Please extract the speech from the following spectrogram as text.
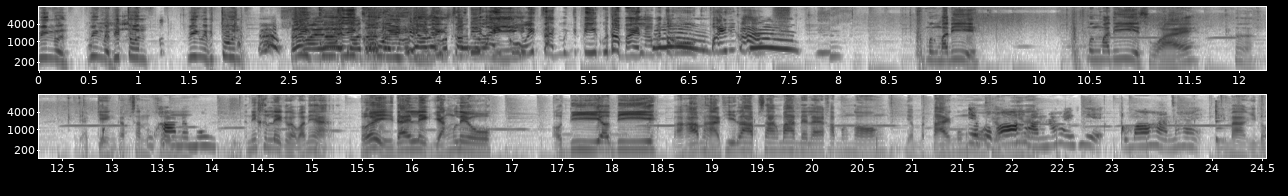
วิ่งก่อนวิ่งแบบพี่ตุนวิ่งแบบพี่ตุนเฮ้ยกูไอ้นี่กูไอ้เหี้ยไอ้ซอมบี้ไล่กูไอ้สัตว์มึงจะตีกูทำไมล่ะมาโตกูไปดีกว่า มึงมาดิ มึงมาดิสวยเฮ้ออย่าเก่งกับซันกูคุฆ่างแมงมุมอันนี้คือเหล็กเหรอวะเนี่ย เฮ้ย ได้เหล็กยั้งเร็ว เอาดี เอาดี นะครับ หาที่ราบสร้างบ้านได้แล้วครับน้องๆ อย่ามาตายโง่เดี๋ยวๆผมแถวเอาอานี้หารนะมาให้พี่ ผมเอาอาหารมาให้ ดีมากกินโด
